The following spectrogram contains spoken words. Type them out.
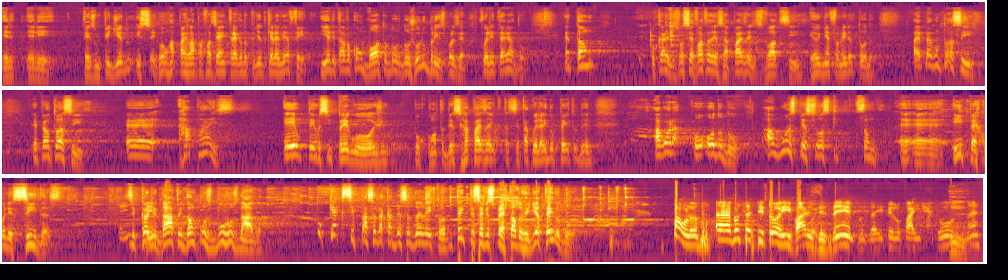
ele, ele fez um pedido e chegou um rapaz lá para fazer a entrega do pedido que ele havia feito. E ele estava com o voto do, do Júlio Brise, por exemplo, foi ele vereador. Então, o cara disse, você vota nesse rapaz? Ele disse, voto sim, eu e minha família toda. Aí perguntou assim, ele perguntou assim, é, rapaz, eu tenho esse emprego hoje por conta desse rapaz aí que tá, você está com ele aí do peito dele. Agora, ô, ô Dudu, algumas pessoas que são é, é, hiper conhecidas sim, se candidatam e dão com os burros na água. O que é que se passa na cabeça do eleitor? Tem que ter serviço prestado hoje em dia? Tem, Dudu? Paulo, é, você citou aí vários Oi. exemplos aí pelo país todo, hum. né?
